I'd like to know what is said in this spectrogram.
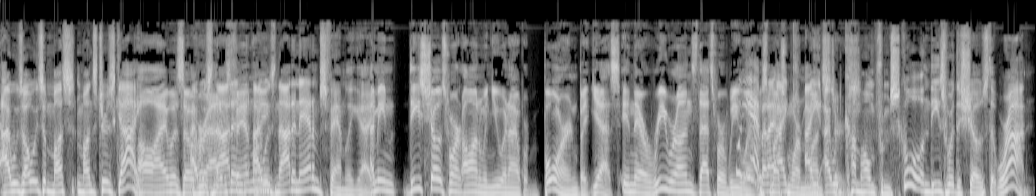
I was always a Mus- Munsters guy. Oh, I was over I was Addams not an, Family? I was not an Addams Family guy. I mean, these shows weren't on when you and I were born, but yes, in their reruns, that's where we Well, went. yeah, it was but much I, more I, I would come home from school and these were the shows that were on.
